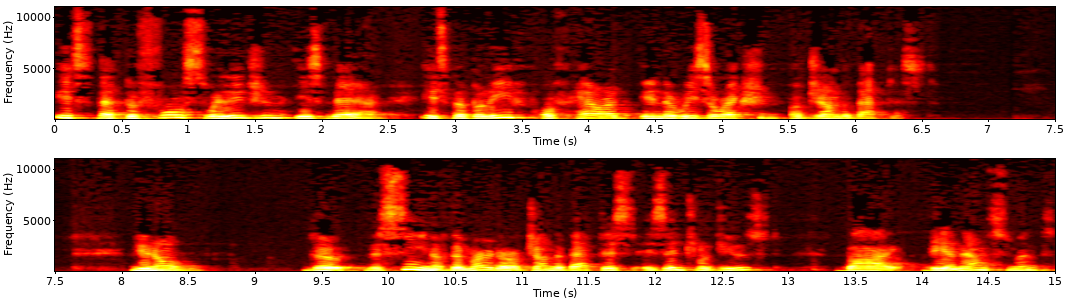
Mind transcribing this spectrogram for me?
It's that the false religion is there. It's the belief of Herod in the resurrection of John the Baptist. You know, the, the scene of the murder of John the Baptist is introduced by the announcement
